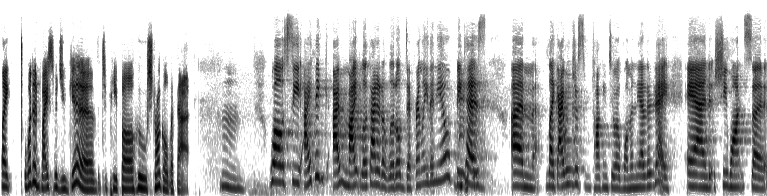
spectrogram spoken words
like what advice would you give to people who struggle with that Hmm. Well, see, I think I might look at it a little differently than you mm-hmm. because mm-hmm. um like I was just talking to a woman the other day and she wants uh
